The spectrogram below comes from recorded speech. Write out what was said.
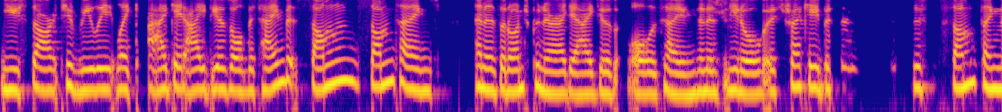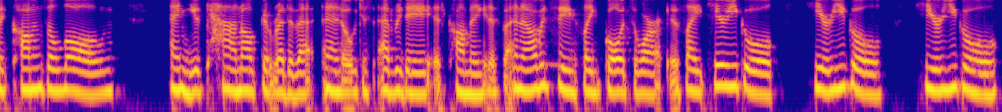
you start to really like i get ideas all the time but some sometimes and as an entrepreneur i get ideas all the time. And it's you know it's tricky but there's something that comes along and you cannot get rid of it. And it'll just every day is coming. It's, and I would say it's like God's work. It's like, here you go, here you go, here you go.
